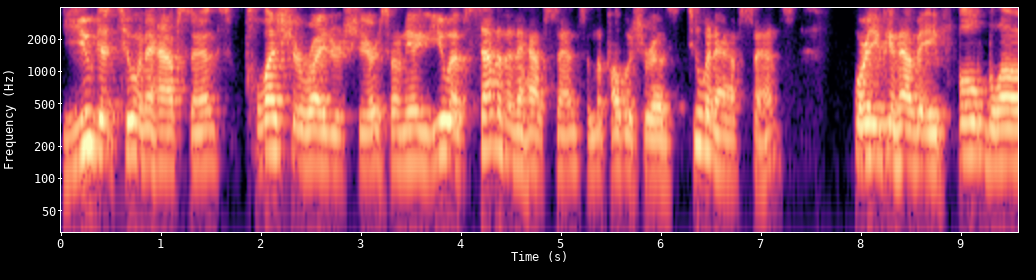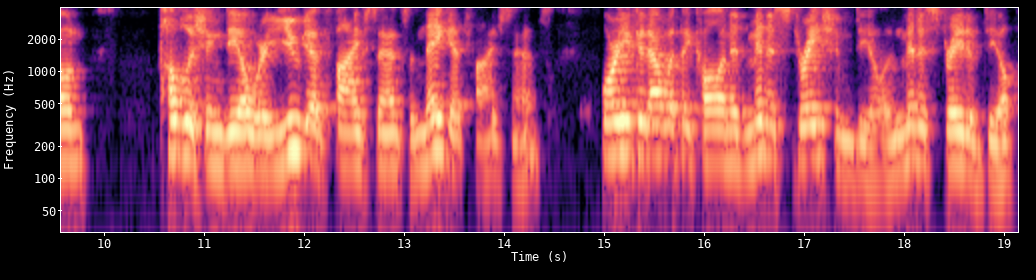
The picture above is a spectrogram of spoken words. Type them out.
you get two and a half cents plus your writer's share. So now you have seven and a half cents and the publisher has two and a half cents. Or you can have a full blown publishing deal where you get five cents and they get five cents. Or you could have what they call an administration deal, administrative deal,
